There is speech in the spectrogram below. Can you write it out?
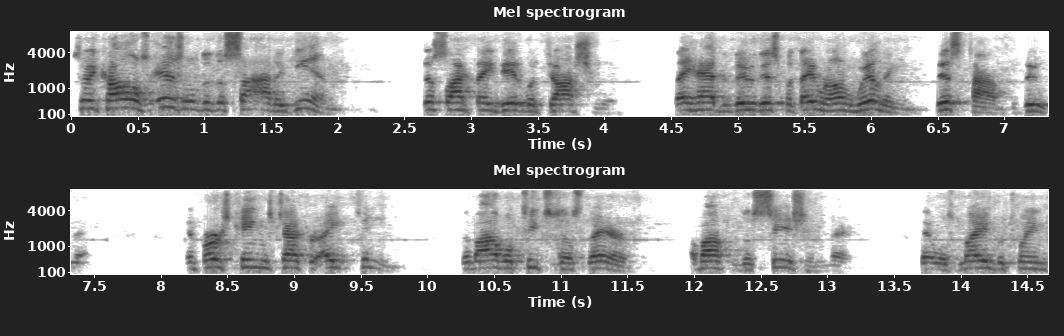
So he calls Israel to decide again, just like they did with Joshua. They had to do this, but they were unwilling this time to do that. In 1 Kings chapter 18, the Bible teaches us there about the decision there that was made between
